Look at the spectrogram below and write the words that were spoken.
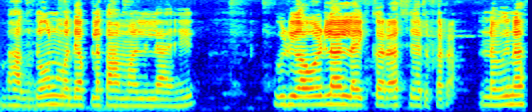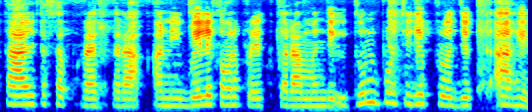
भाग दोनमध्ये आपलं काम आलेलं आहे. व्हिडिओ आवडला लाईक करा शेअर करा. नवीन असाल तर सबस्क्राईब करा आणि बेल आयकॉनवर प्रेस करा. म्हणजे इथून पुढचे जे प्रोजेक्ट आहेत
